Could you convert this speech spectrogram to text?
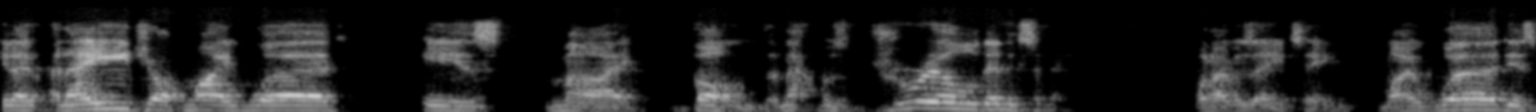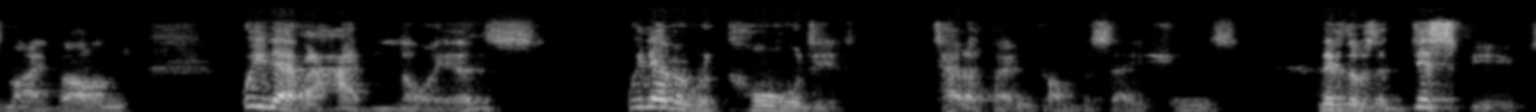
you know, an age of my word is my bond. And that was drilled into me when I was 18. My word is my bond. We never had lawyers. We never recorded telephone conversations. And if there was a dispute,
